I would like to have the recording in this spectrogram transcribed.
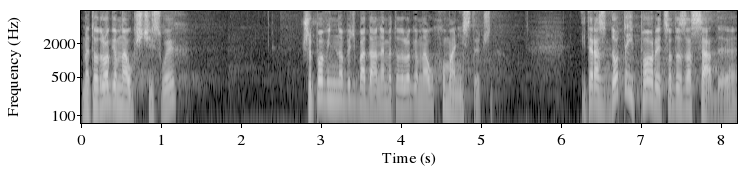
metodologią nauk ścisłych, czy powinno być badane metodologią nauk humanistycznych. I teraz do tej pory, co do zasady,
